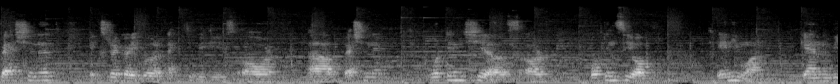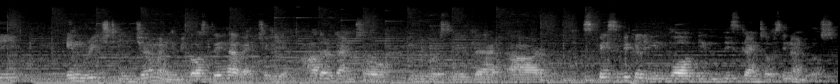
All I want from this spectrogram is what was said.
passionate extracurricular activities or uh, passionate potentials or potency of anyone can be enriched in Germany because they have actually other kinds of universities that are specifically involved in these kinds of scenarios.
